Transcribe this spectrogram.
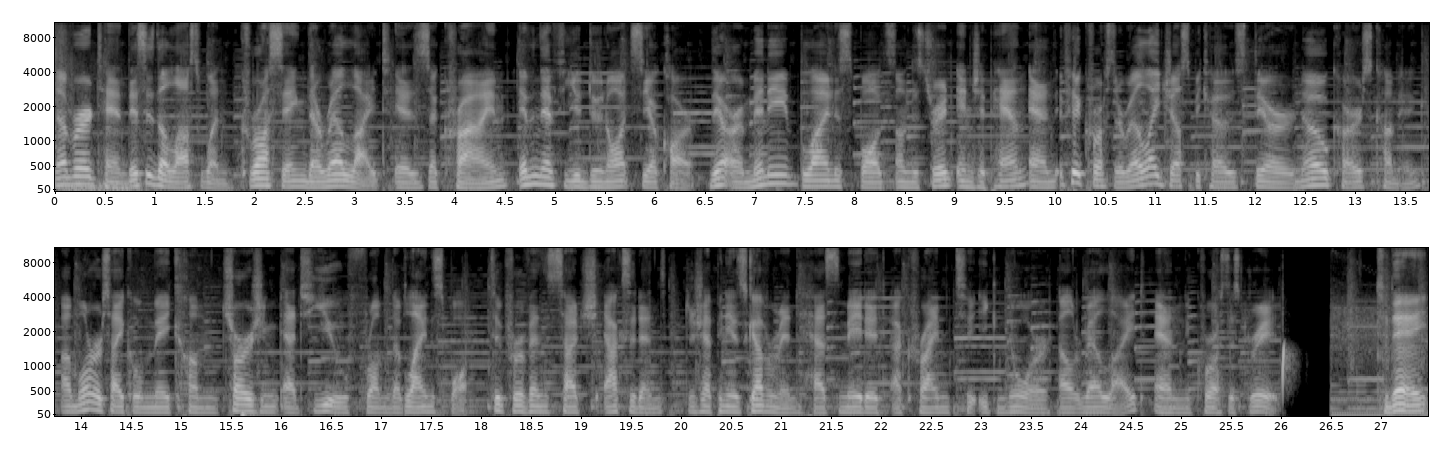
Number 10. This is the last one. Crossing the red light is a crime even if you do not see a car. There are many blind spots on the street in Japan and if you cross the red light just because there are no cars coming, a motorcycle may come charging at you from the blind spot. To prevent such accidents, the Japanese government has made it a crime to ignore a red light and cross the street. Today,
